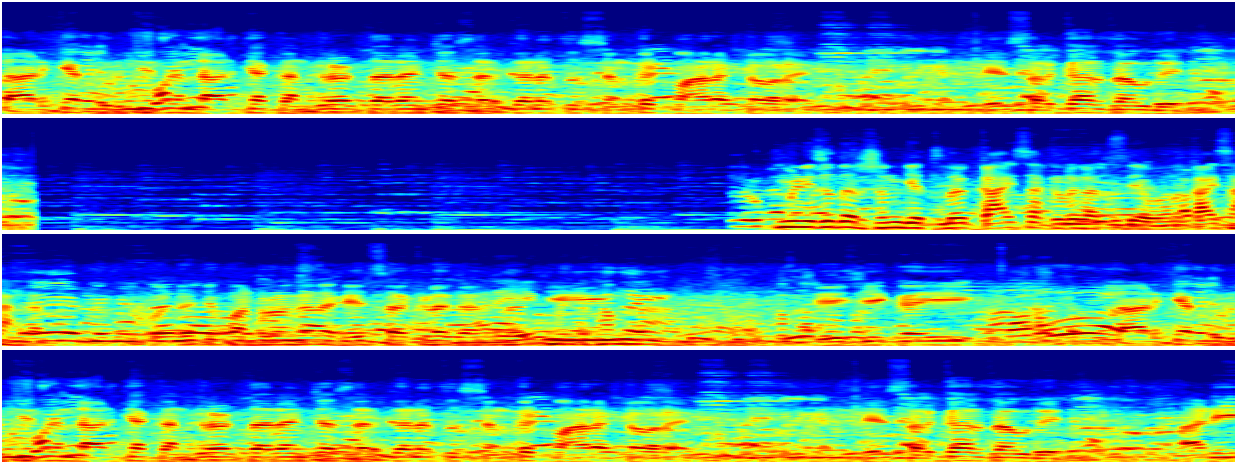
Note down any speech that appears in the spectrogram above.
लाडक्या खुर्चीचं आणि लाडक्या कंत्राटदारांच्या सरकाराचं संकट महाराष्ट्रावर आहे. हे सरकार जाऊ दे. रुक्मिणीचं दर्शन घेतलं. काय साकडं घातलं देवाला? काय सांगाल? बंडूजी पांडुरंगाला हेच साकडं घातलं हे जे काही लाडक्या खुर्चीचं आणि लाडक्या कंत्राटदारांच्या सरकाराचं संकट महाराष्ट्रावर आहे. हे सरकार जाऊ दे. आणि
